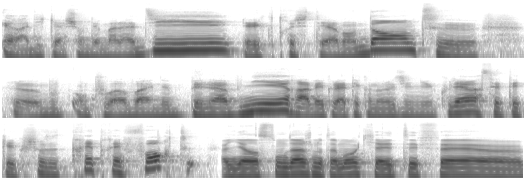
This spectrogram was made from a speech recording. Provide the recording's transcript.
éradication des maladies, l'électricité abondante, euh, euh, on pouvait avoir un bel avenir avec la technologie nucléaire. C'était quelque chose de très très fort. Il y a un sondage notamment qui a été fait euh,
